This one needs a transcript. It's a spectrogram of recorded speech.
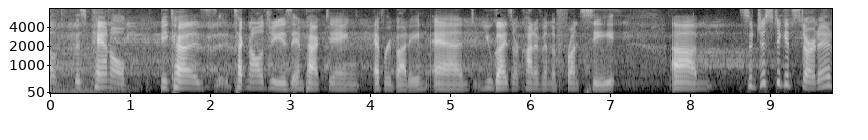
about this panel because technology is impacting everybody, and you guys are kind of in the front seat. Um, so just to get started,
